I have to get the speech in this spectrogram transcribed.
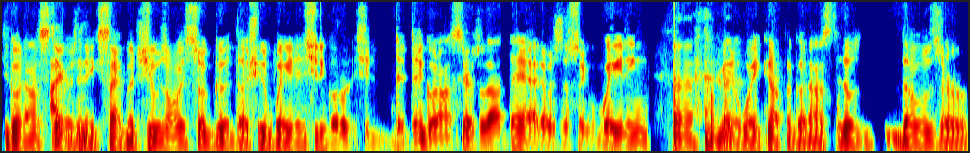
to go downstairs I- and the excitement. She was always so good though. She waited. She didn't go to. She didn't go downstairs without dad. It was just like waiting for me to wake up and go downstairs. Those those are,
